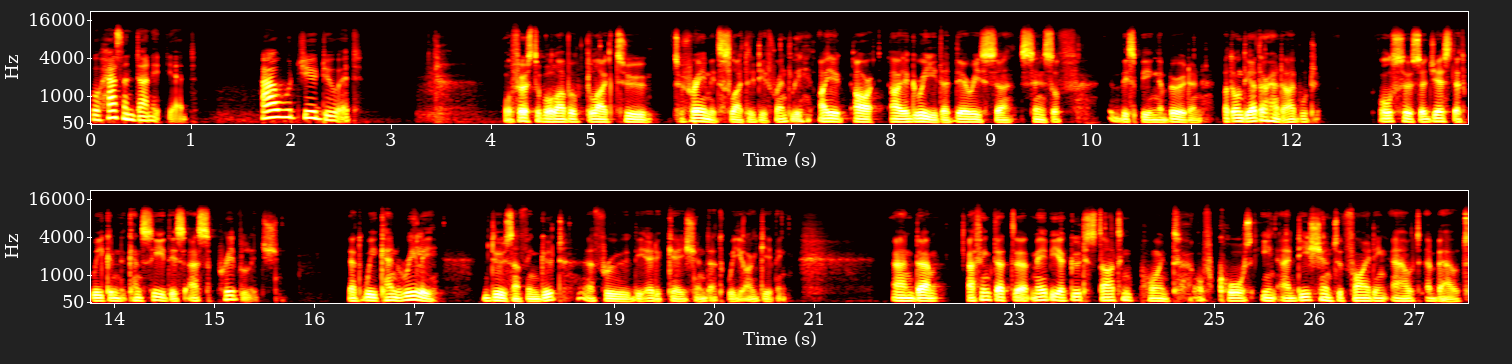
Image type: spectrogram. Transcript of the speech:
who hasn't done it yet, how would you do it? Well, first of all, I would like to to frame it slightly differently, I, are, I agree that there is a sense of this being a burden. But on the other hand, I would also suggest that we can, can see this as a privilege, that we can really do something good uh, through the education that we are giving. And um, I think that uh, maybe a good starting point, of course, in addition to finding out about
